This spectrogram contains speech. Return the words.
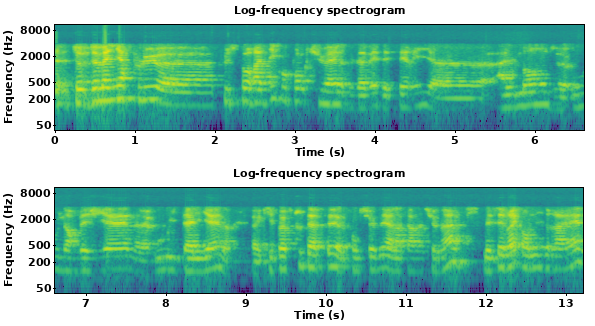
De, manière plus, euh, plus sporadique ou ponctuelle, vous avez des séries euh, allemandes ou norvégiennes ou italiennes qui peuvent tout à fait fonctionner à l'international. Mais c'est vrai qu'en Israël,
